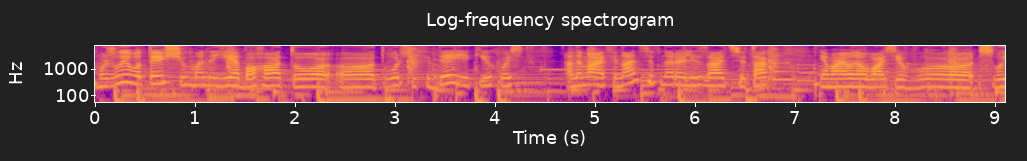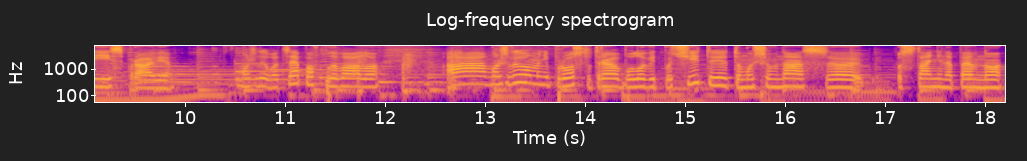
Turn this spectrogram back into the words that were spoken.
Можливо, те, що в мене є багато е, творчих ідей, якихось, а немає фінансів на реалізацію. Так, я маю на увазі в е, своїй справі. Можливо, це повпливало. А можливо, мені просто треба було відпочити, тому що в нас е, останні, напевно,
